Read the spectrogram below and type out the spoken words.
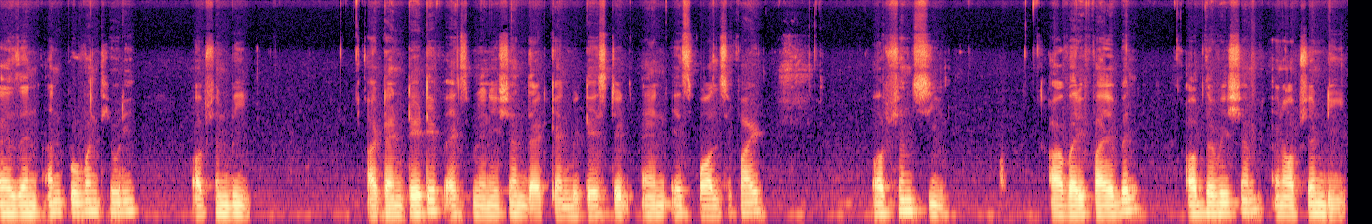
as an unproven theory. Option B, a tentative explanation that can be tested and is falsified. Option C, a verifiable observation. And option D,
